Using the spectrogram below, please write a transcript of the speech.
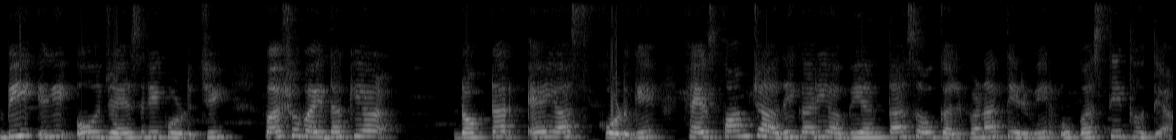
बीईओ जयश्री कुडची पशुवैद्यकीय डॉक्टर ए एस कोडगे हेस्कॉमच्या अधिकारी अभियंता सौ कल्पना तिरवीर उपस्थित होत्या.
